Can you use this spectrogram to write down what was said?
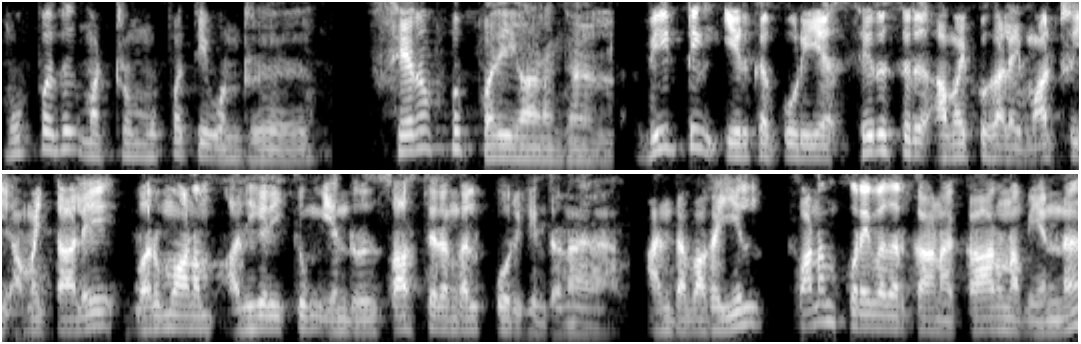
முப்பது மற்றும் முப்பத்தி ஒன்று. சிறப்பு பரிகாரங்கள். வீட்டில் இருக்கக்கூடிய சிறு சிறு அமைப்புகளை மாற்றி அமைத்தாலே வருமானம் அதிகரிக்கும் என்று சாஸ்திரங்கள் கூறுகின்றன. அந்த வகையில் பணம் குறைவதற்கான காரணம் என்ன?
